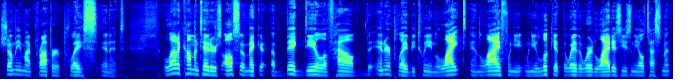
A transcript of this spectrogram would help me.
Show me my proper place in it. A lot of commentators also make a, a, big deal of how the interplay between light and life, when you, when you look at the way the word light is used in the Old Testament,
